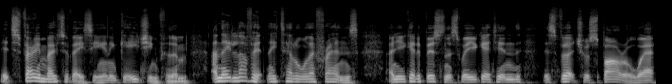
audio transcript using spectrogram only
it's very motivating and engaging for them. And they love it. And they tell all their friends. And you get a business where you get in this virtuous spiral where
